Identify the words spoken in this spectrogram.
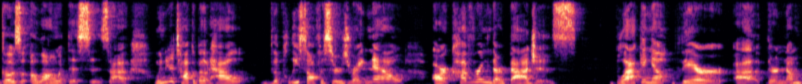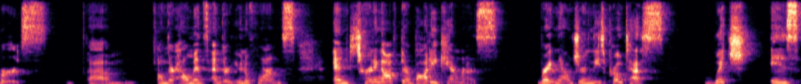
goes along with this is uh, we need to talk about how the police officers right now are covering their badges, blacking out their uh, their numbers um, on their helmets and their uniforms, and turning off their body cameras right now during these protests, which is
